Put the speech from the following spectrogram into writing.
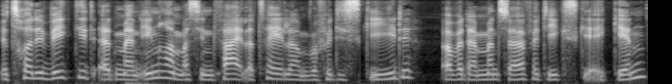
jeg tror, det er vigtigt, at man indrømmer sine fejl og taler om, hvorfor de skete, og hvordan man sørger for, at de ikke sker igen.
